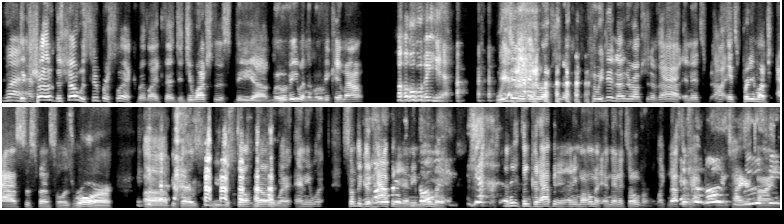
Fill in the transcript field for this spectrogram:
what? The show the show was super slick, but like the did you watch this the uh, movie when the movie came out? oh yeah. We did an interruption of we did an interruption of that and it's uh, it's pretty much as suspenseful as Roar uh, because you just don't know when anyone something could happen at any it's moment. Yeah. Anything could happen at any moment, and then it's over. Like nothing It's the happens the most entire losing. time.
